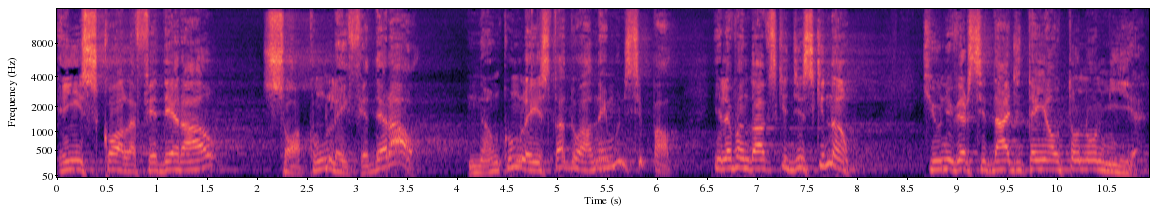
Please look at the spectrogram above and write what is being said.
em escola federal, só com lei federal, não com lei estadual nem municipal. E Lewandowski disse que não, que universidade tem autonomia.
